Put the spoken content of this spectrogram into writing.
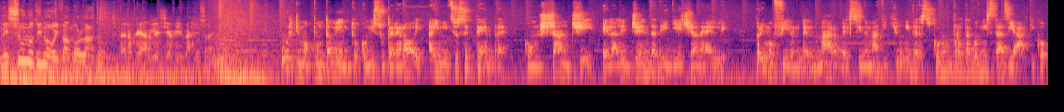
Nessuno di noi va mollato. Spero che Harley sia viva. Lo sai. Ultimo appuntamento con i supereroi a inizio settembre, con Shang-Chi e la leggenda dei Dieci Anelli, primo film del Marvel Cinematic Universe con un protagonista asiatico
